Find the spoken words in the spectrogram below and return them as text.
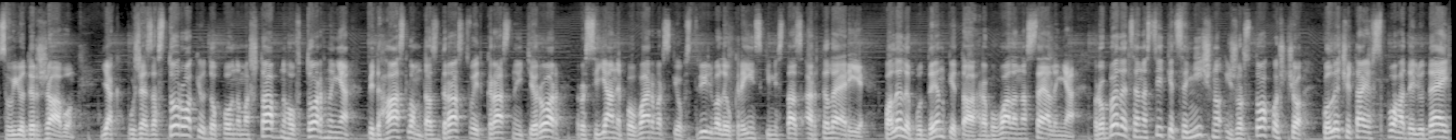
свою державу, як уже за 100 років до повномасштабного вторгнення під гаслом Да здравствует красний терор росіяни по-варварськи обстрілювали українські міста з артилерії, палили будинки та грабували населення. Робили це настільки цинічно і жорстоко, що коли читаєш спогади людей,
